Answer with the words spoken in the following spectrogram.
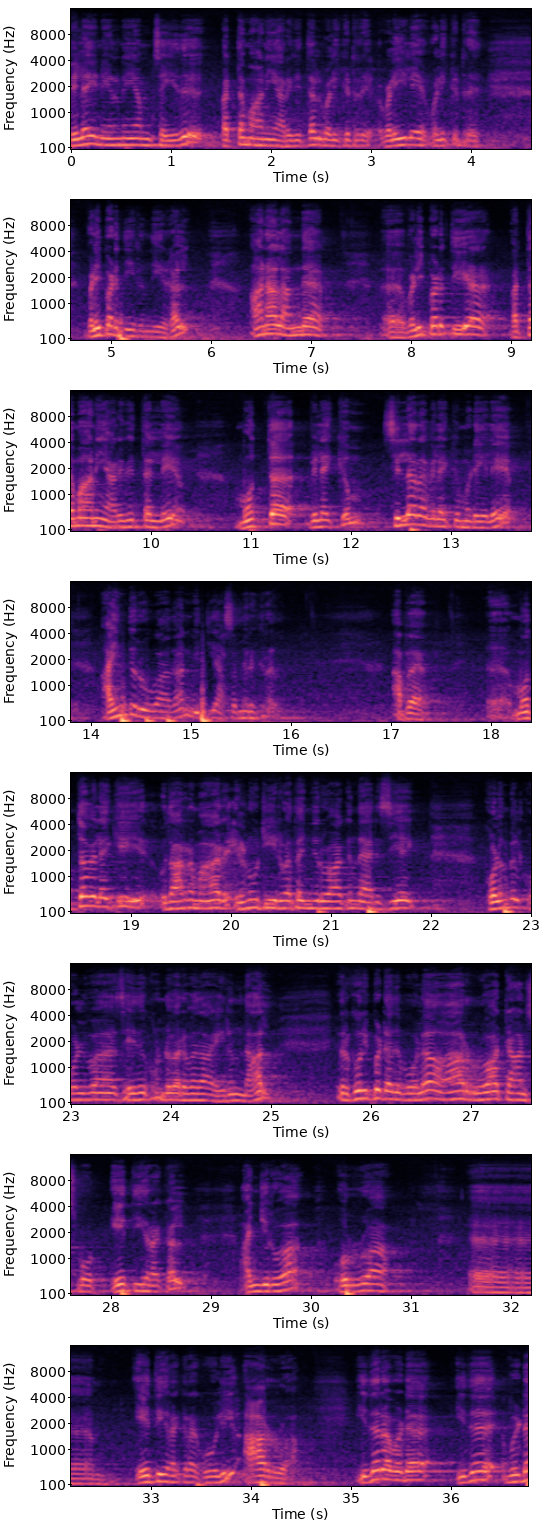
விலை நிர்ணயம் செய்து வர்த்தமானி அறிவித்தல் வெளிக்கிட்டு வெளியிலே வெளிக்கிட்டு வெளிப்படுத்தியிருந்தீர்கள். ஆனால் அந்த வெளிப்படுத்திய வர்த்தமானி அறிவித்தல்லே மொத்த விலைக்கும் சில்லறை விலைக்கும் இடையிலே ஐந்து ரூபா தான் வித்தியாசம் இருக்கிறது. அப்போ மொத்த விலைக்கு உதாரணமாக இருநூற்றி இருபத்தஞ்சி ரூபாய்க்கு இந்த அரிசியை கொழும்பில் கொள்வ செய்து கொண்டு வருவதாக இருந்தால் இவர் குறிப்பிட்டது போல் ஆறு ரூபா டிரான்ஸ்போர்ட் ஏற்றி இறக்கல் அஞ்சு ரூபா ஒரு ரூபா ஏற்றி இறக்கிற கூலி ஆறு ரூபா. இதரை விட இதை விட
